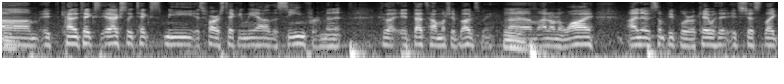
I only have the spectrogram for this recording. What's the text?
Um, it kind of takes it actually takes me as far as taking me out of the scene for a minute because it, that's how much it bugs me. Um, I don't know why. I know some people are okay with it. It's just like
